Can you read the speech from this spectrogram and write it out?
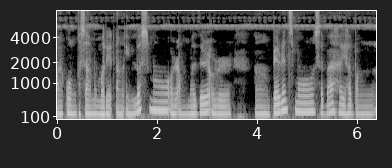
uh, kung kasama mo rin ang in-laws mo or ang mother or ang uh, parents mo sa bahay habang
